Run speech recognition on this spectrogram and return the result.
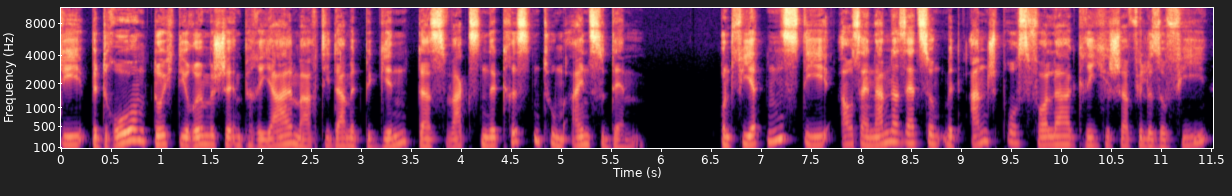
die Bedrohung durch die römische Imperialmacht, die damit beginnt, das wachsende Christentum einzudämmen. Und viertens die Auseinandersetzung mit anspruchsvoller griechischer Philosophie,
